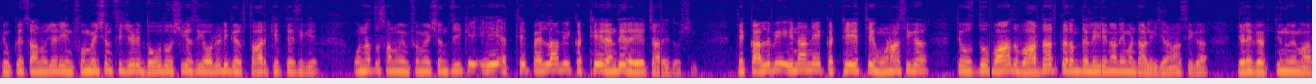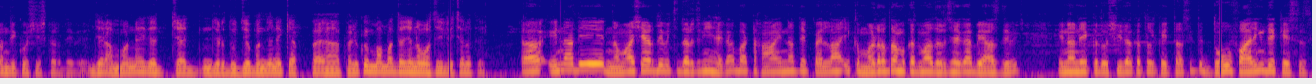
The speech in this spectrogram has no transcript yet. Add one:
ਕਿਉਂਕਿ ਸਾਨੂੰ ਜਿਹੜੀ ਇਨਫੋਰਮੇਸ਼ਨ ਸੀ ਜਿਹੜੇ ਦੋ ਦੋਸ਼ੀ ਅਸੀਂ ਆਲਰੇਡੀ ਗ੍ਰਿਫਤਾਰ ਕੀਤੇ ਸੀਗੇ ਉਹਨਾਂ ਤੋਂ ਸਾਨੂੰ ਇਨਫੋਰਮੇਸ਼ਨ ਸੀ ਕਿ ਇਹ ਇੱਥੇ ਪਹਿਲਾਂ ਵੀ ਇਕੱਠੇ ਰਹਿੰਦੇ ਰਹੇ ਚਾਰੇ ਦੋਸ਼ੀ। ਤੇ ਕੱਲ ਵੀ ਇਹਨਾਂ ਨੇ ਇਕੱਠੇ ਇੱਥੇ ਹੋਣਾ ਸੀਗਾ ਤੇ ਉਸ ਤੋਂ ਬਾਅਦ ਵਾਰਦਾਤ ਕਰਨ ਦੇ ਲਈ ਇਹਨਾਂ ਨੇ ਮੰਡਾਲੀ ਜਾਣਾ ਸੀਗਾ ਜਿਹੜੇ ਵਿਅਕਤੀ ਨੂੰ ਇਹ ਮਾਰਨ ਦੀ ਕੋਸ਼ਿਸ਼ ਕਰਦੇ ਪਏ। ਜਰ ਅਮਨ ਨੇ ਜਰ ਦੂਜੇ ਬੰਦੇ ਨੇ ਕਿ ਪਹਿਲੇ ਕੋਈ ਮਾਮਲਾ ਦਰਜ ਨਵਾਂ ਜ਼ਿਲ੍ਹੇ ਚ ਤੇ? ਇਹਨਾਂ ਦੇ ਨਵਾਂ ਸ਼ਹਿਰ ਦੇ ਵਿੱਚ ਦਰਜ ਨਹੀਂ ਹੈਗਾ ਬਟ ਹਾਂ ਇਹਨਾਂ ਤੇ ਪਹਿਲਾਂ ਇੱਕ ਮਰਡਰ ਦਾ ਮੁਕਦਮਾ ਦਰਜ ਹੈਗਾ ਬਿਆਸ ਦੇ ਵਿੱਚ। ਇਹਨਾਂ ਨੇ ਇੱਕ ਦੋਸ਼ੀ ਦਾ ਕਤਲ ਕੀਤਾ ਸੀ ਤੇ ਦੋ ਫਾਇਰਿੰਗ ਦੇ ਕੇਸਸ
